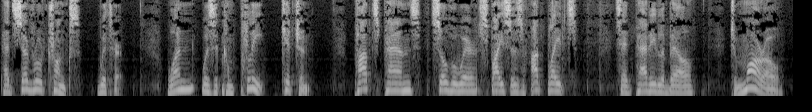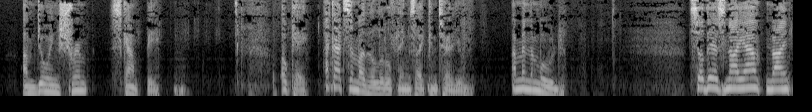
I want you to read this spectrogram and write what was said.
had several trunks with her. One was a complete kitchen. Pots, pans, silverware, spices, hot plates. Said Patti LaBelle, tomorrow I'm doing shrimp scampi. Okay, I got some other little things I can tell you. I'm in the mood. So there's Niam, Ni-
